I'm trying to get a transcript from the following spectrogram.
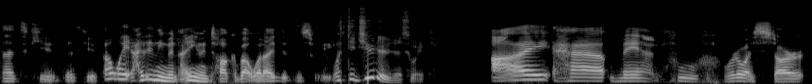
That's cute. That's cute. Oh wait, I didn't even I didn't even talk about what I did this week. What did you do this week? I have man, whew, where do I start?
